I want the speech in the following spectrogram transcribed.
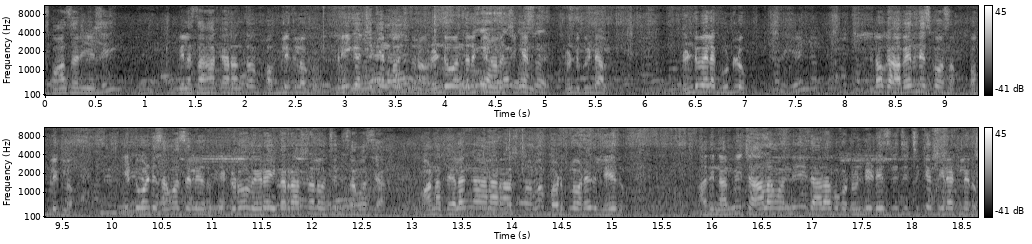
స్పాన్సర్ చేసి వీళ్ళ సహకారంతో పబ్లిక్లోకి ఫ్రీగా చికెన్ పంచుతున్నాం. రెండు వందల కిలోల చికెన్ రెండు క్వింటాలు. రెండు వేల గుడ్లు. అంటే ఒక అవేర్నెస్ కోసం పబ్లిక్లో ఎటువంటి సమస్య లేదు. ఎక్కడో వేరే ఇతర రాష్ట్రాల్లో వచ్చింది సమస్య. మన తెలంగాణ రాష్ట్రంలో బర్డ్ అనేది లేదు. అది నమ్మి చాలా మంది దాదాపు ఒక ట్వంటీ డేస్ నుంచి చికెన్ తినట్లేరు.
